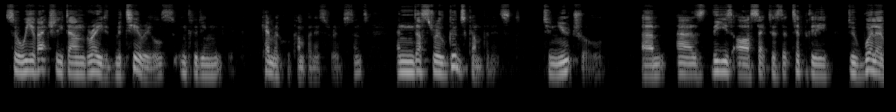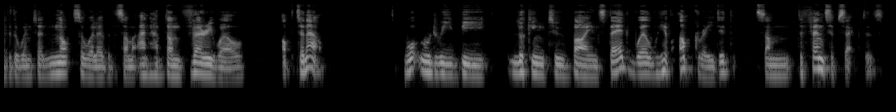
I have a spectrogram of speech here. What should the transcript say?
So, we have actually downgraded materials, including chemical companies, for instance, and industrial goods companies to neutral, um, as these are sectors that typically do well over the winter, not so well over the summer, and have done very well up to now. What would we be looking to buy instead? Well, we have upgraded some defensive sectors,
